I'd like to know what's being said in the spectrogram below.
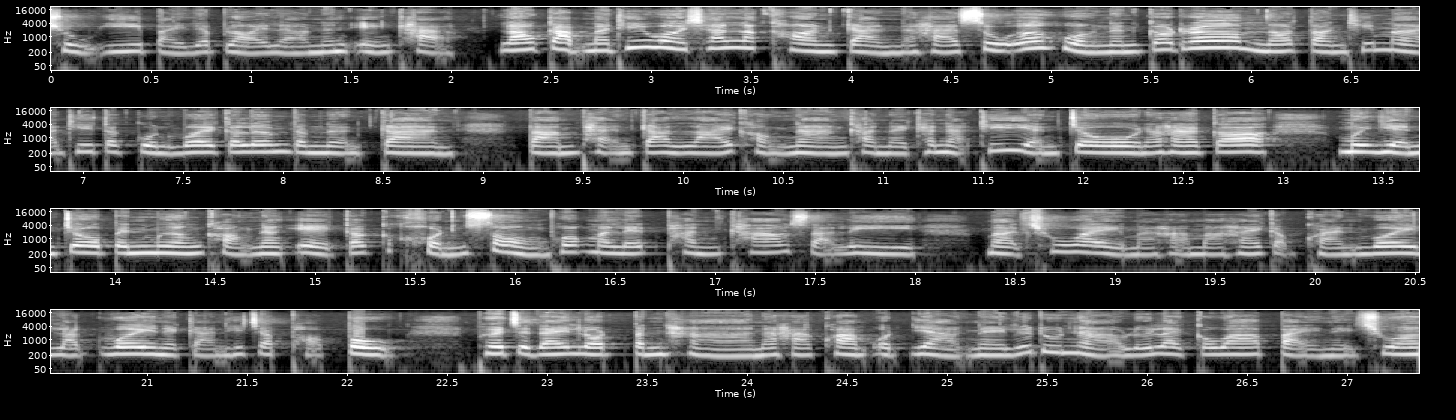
ชูอี้ไปเรียบร้อยแล้วนั่นเองค่ะ เรากลับมาที่เวอร์ชันละครกันนะคะซูเออร์ห่วงนั้นก็เริ่มเนาะตอนที่มาที่ตระกูลเว่ยก็เริ่มดำเนินการตามแผนการร้ายของนางค่ะในขณะที่เหยียนโจนะคะ ก็มือเหยียนโจเป็นเมืองของนางเอกก็ขนส่งพวกเมล็ดพันธุ์ข้าวสาลีมาช่วยมาคะมาให้กับแคว้นเว่ยรัดเว่ยในการที่จะเพาะปลูก เพื่อจะได้ลดปัญหานะคะ ความอดอยากในฤดูหนาวหรืออะไรก็ว่าไปในช่วง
